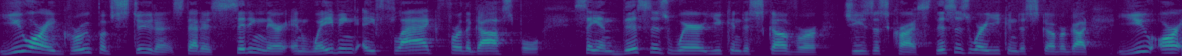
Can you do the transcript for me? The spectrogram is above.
you are a group of students that is sitting there and waving a flag for the gospel, saying, This is where you can discover Jesus Christ. This is where you can discover God. You are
